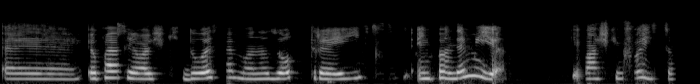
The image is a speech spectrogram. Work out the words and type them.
é, eu passei, eu acho que duas semanas ou três em pandemia. Eu acho que foi isso.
